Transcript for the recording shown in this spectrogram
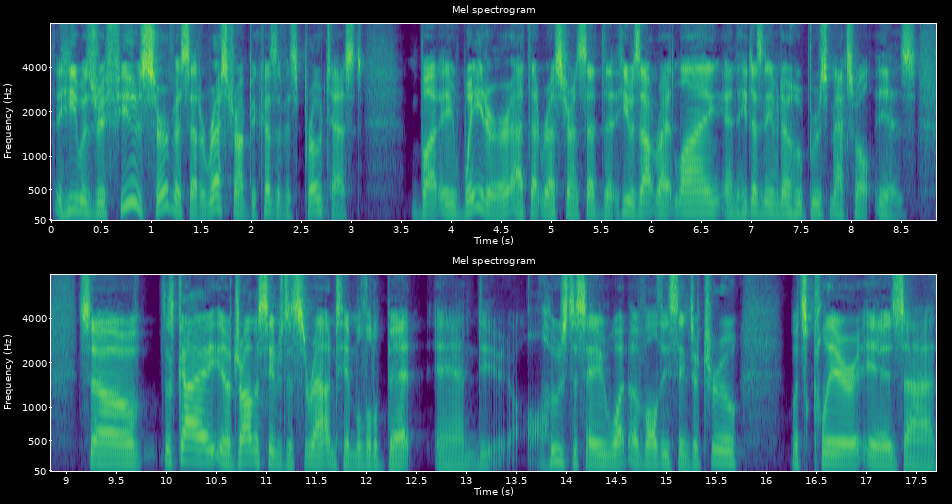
that he was refused service at a restaurant because of his protest. But a waiter at that restaurant said that he was outright lying and he doesn't even know who Bruce Maxwell is. So this guy, you know, drama seems to surround him a little bit. And who's to say what of all these things are true? What's clear is uh,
